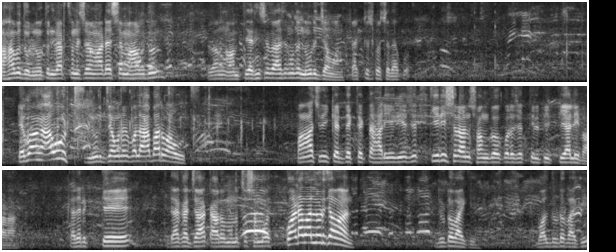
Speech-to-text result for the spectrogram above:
মাহবুদুল, নতুন ব্যাটসম্যান হিসেবে মাঠে এসছে মাহবুদুল এবং আম্পায়ার হিসেবে আছে মধ্যে নুরুজ্জামান। প্র্যাকটিস করছে, দেখো। এবং আউট নুরুজ্জামানের বলে আবারও আউট পাঁচ উইকেট দেখতে দেখতে হারিয়ে গিয়েছে, তিরিশ রান সংগ্রহ করেছে তিলপি পিয়ালি পাড়া তাদেরকে দেখা যাক আরও মনে হচ্ছে সম্ভব। কটা বল নুরুজ্জামান? দুটো বাকি। বল দুটো বাকি।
